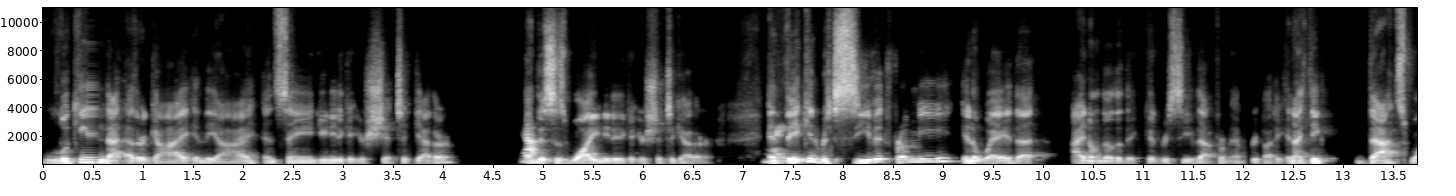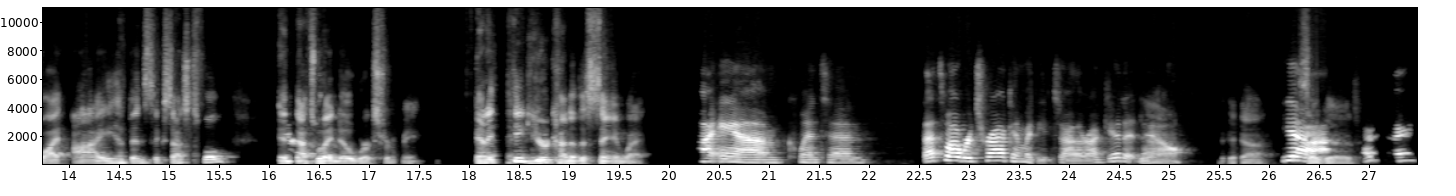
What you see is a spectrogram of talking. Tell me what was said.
looking that other guy in the eye and saying, you need to get your shit together. Yeah. And this is why you need to get your shit together. Right. And they can receive it from me in a way that I don't know that they could receive that from everybody. And I think that's why I have been successful. And that's what I know works for me. And I think you're kind of the same way. I am, Quentin. That's why we're tracking with each other. I get it now. Yeah. Yeah. So good. Okay.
